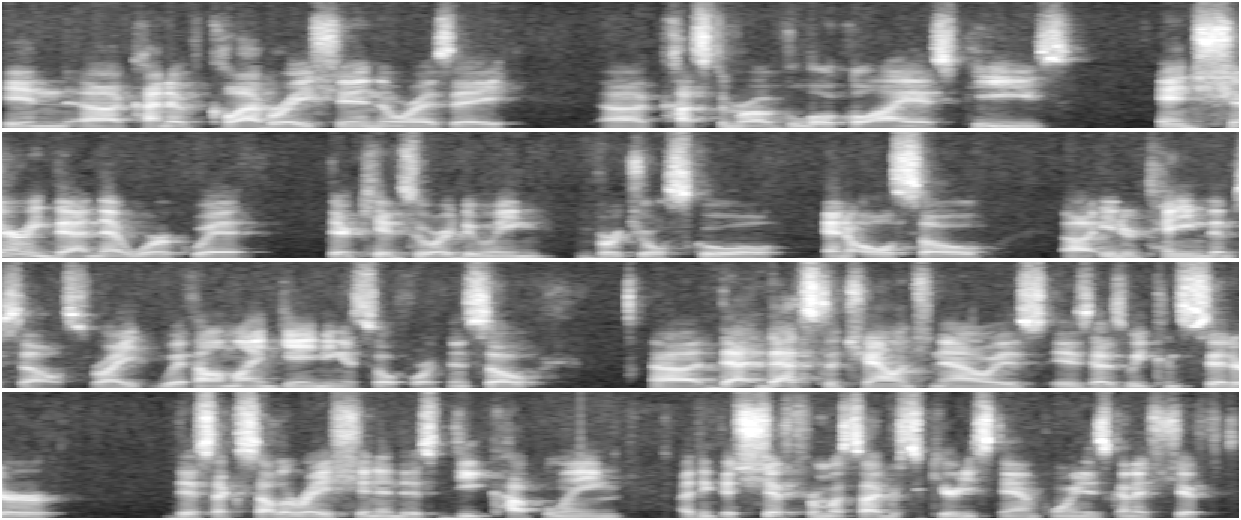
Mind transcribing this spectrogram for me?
in uh, kind of collaboration or as a uh, customer of local ISPs and sharing that network with their kids who are doing virtual school and also uh, entertaining themselves, right, with online gaming and so forth. And so uh, that that's the challenge now is is as we consider this acceleration and this decoupling. I think the shift from a cybersecurity standpoint is going to shift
